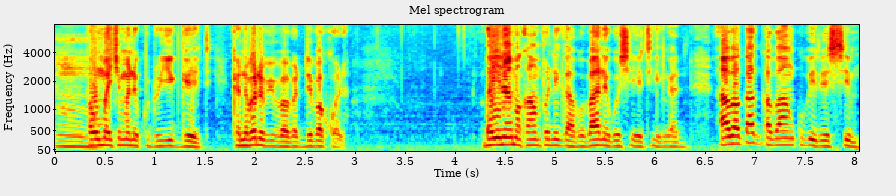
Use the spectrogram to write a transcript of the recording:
Mm. awumakimane ku duyigate kana bano bye babadde bakola balina amakampuni gaabwe banegotiatinga dda abagagga bankubira essimu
